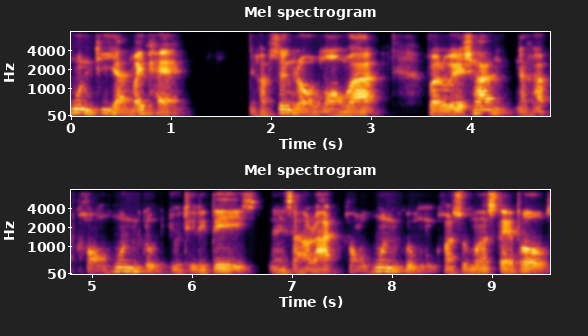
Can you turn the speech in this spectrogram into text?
หุ้นที่ยังไม่แพงนะครับ ซึ่งเรามองว่า valuation นะครับของหุ้นกลุ่ม utilities ในสหรัฐของหุ้นกลุ่ม consumer staples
